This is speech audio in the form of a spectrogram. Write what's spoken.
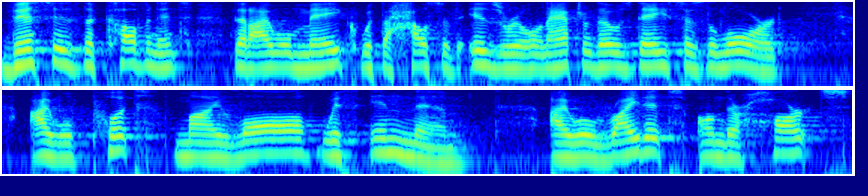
This is the covenant that I will make with the house of Israel, and after those days, says the Lord. I will put my law within them. I will write it on their hearts,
